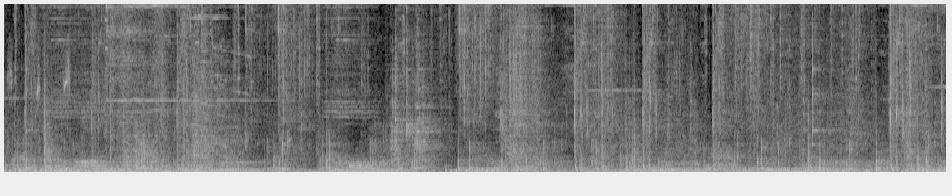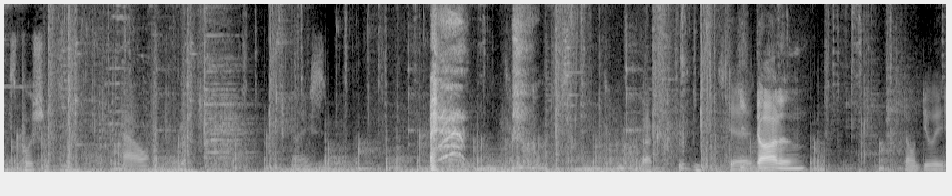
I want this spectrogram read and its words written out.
His arms almost- He's pushing. Ow. Nice. Back. He's He dead. got him. Don't do it.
